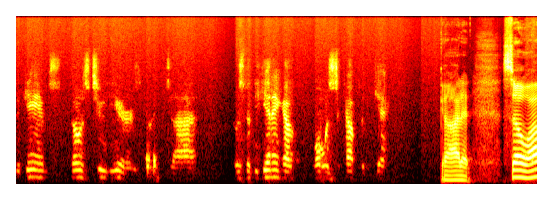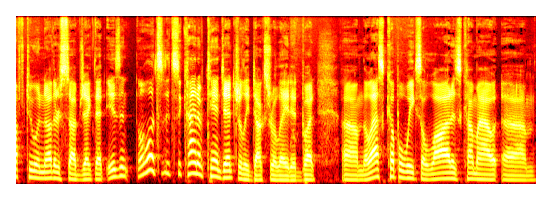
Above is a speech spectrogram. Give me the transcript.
the games those two years, but uh, it was the beginning of what was to come for the King. Got it. So off to another subject that isn't well, it's it's a kind of tangentially Ducks related, but um, the last couple weeks a lot has come out um,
